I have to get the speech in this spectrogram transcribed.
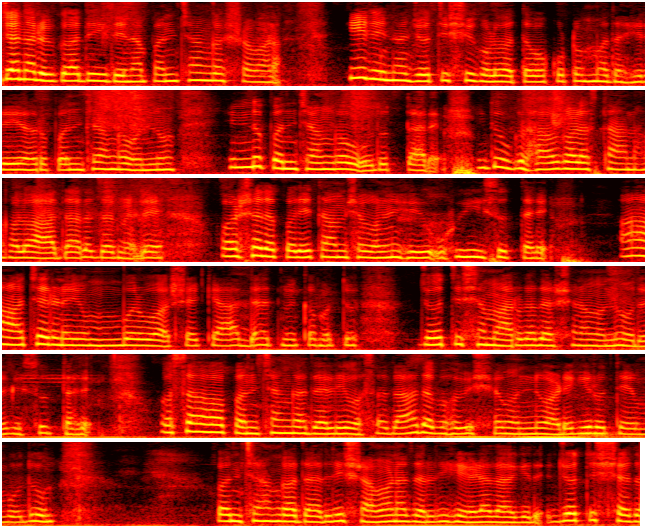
ಜನರು ಯುಗಾದಿ ದಿನ ಪಂಚಾಂಗ ಶ್ರವಣ. ಈ ದಿನ ಜ್ಯೋತಿಷಿಗಳು ಅಥವಾ ಕುಟುಂಬದ ಹಿರಿಯರು ಪಂಚಾಂಗವನ್ನು, ಹಿಂದೂ ಪಂಚಾಂಗ ಓದುತ್ತಾರೆ. ಇದು ಗ್ರಹಗಳ ಸ್ಥಾನಗಳ ಆಧಾರದ ಮೇಲೆ ವರ್ಷದ ಫಲಿತಾಂಶಗಳನ್ನು ಊಹಿಸುತ್ತದೆ. ಆ ಆಚರಣೆಯು ಮುಂಬರುವ ವರ್ಷಕ್ಕೆ ಆಧ್ಯಾತ್ಮಿಕ ಮತ್ತು ಜ್ಯೋತಿಷ ಮಾರ್ಗದರ್ಶನವನ್ನು ಒದಗಿಸುತ್ತದೆ. ಹೊಸ ಪಂಚಾಂಗದಲ್ಲಿ ಹೊಸದಾದ ಭವಿಷ್ಯವನ್ನು ಅಡಗಿರುತ್ತೆ ಎಂಬುದು ಪಂಚಾಂಗದಲ್ಲಿ, ಶ್ರವಣದಲ್ಲಿ ಹೇಳಲಾಗಿದೆ. ಜ್ಯೋತಿಷ್ಯದ,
